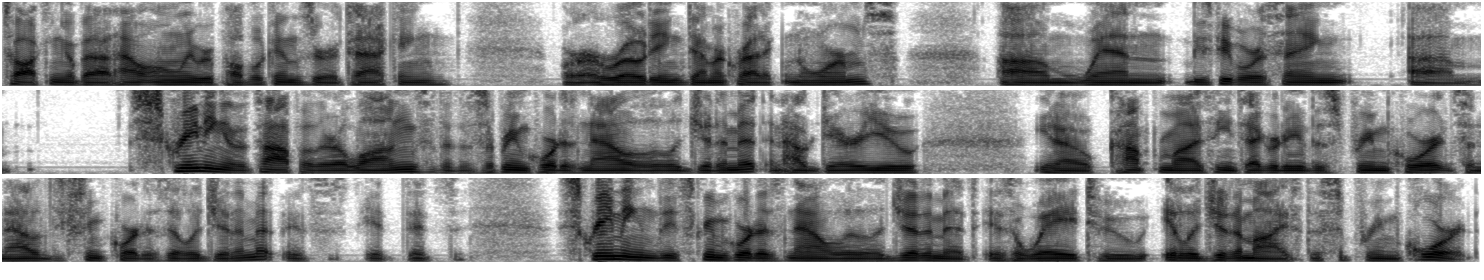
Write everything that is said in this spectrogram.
talking about how only Republicans are attacking or eroding democratic norms um, when these people are saying um, screaming at the top of their lungs that the Supreme Court is now illegitimate and how dare you, you know, compromise the integrity of the Supreme Court. And so now the Supreme Court is illegitimate, it's, it, it's screaming the Supreme Court is now illegitimate is a way to illegitimize the Supreme Court.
